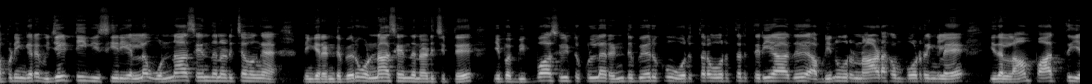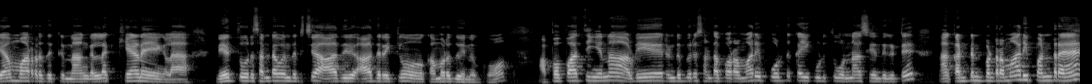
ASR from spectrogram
அப்படிங்கிற விஜய் டிவி சீரியலில் ஒன்றா சேர்ந்து நடித்தவங்க நீங்கள் ரெண்டு பேரும் ஒன்றா சேர்ந்து நடிச்சுட்டு, இப்போ பிக் பாஸ் வீட்டுக்குள்ளே ரெண்டு பேருக்கும் ஒருத்தர் ஒருத்தர் தெரியாது அப்படின்னு ஒரு நாடகம் போடுறீங்களே, இதெல்லாம் பார்த்து ஏமாறுறதுக்கு நாங்கள்லாம் கேணையங்களா? நேற்று ஒரு சண்டை வந்துடுச்சு ஆதி ஆதிரைக்கும், கமருதீனுக்கும். அப்போ பார்த்தீங்கன்னா, அப்படியே ரெண்டு பேரும் சண்டை போடுற மாதிரி போட்டு கை கொடுத்து ஒண்ணா சேர்ந்துக்கிட்டு, நான் கன்டென்ட் பண்ற மாதிரி பண்றேன்.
